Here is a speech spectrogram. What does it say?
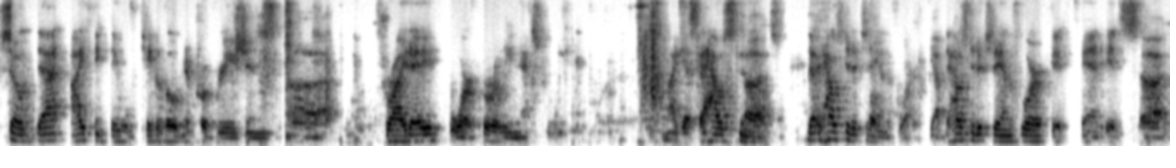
So that, I think they will take a vote in appropriations uh, Friday or early next week. I guess the House, uh, the House did it today on the floor. Yeah, the House did it today on the floor. It, and it's uh,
